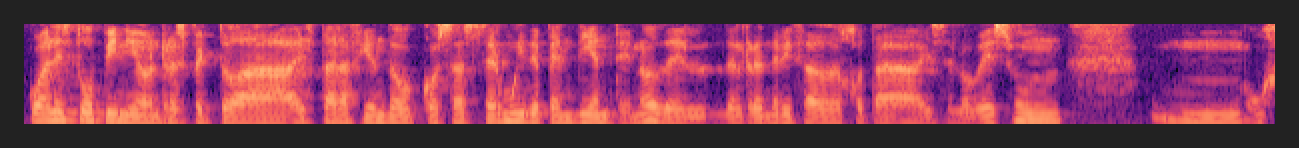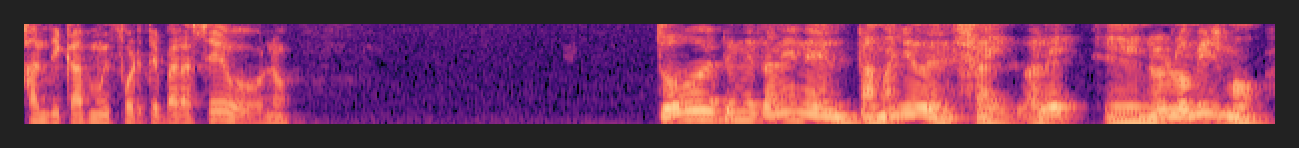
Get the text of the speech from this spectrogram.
cuál es tu opinión respecto a estar haciendo cosas, ser muy dependiente ¿no? del, renderizado de JS? ¿Lo ves un, un, handicap muy fuerte para SEO o no? Todo depende también del tamaño del site, ¿vale? Eh, no es lo mismo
